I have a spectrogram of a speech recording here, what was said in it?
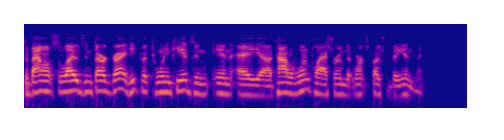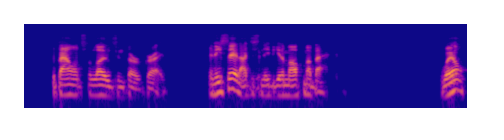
to balance the loads in third grade, he put 20 kids in in a uh, Title One classroom that weren't supposed to be in there to balance the loads in third grade. And he said, I just need to get him off my back. Well,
